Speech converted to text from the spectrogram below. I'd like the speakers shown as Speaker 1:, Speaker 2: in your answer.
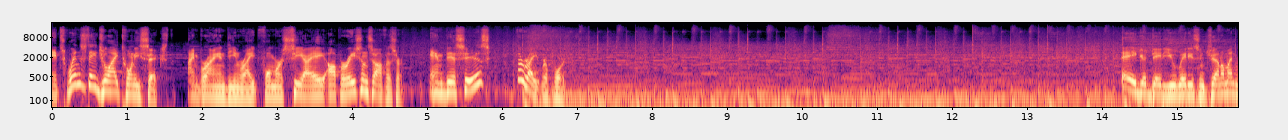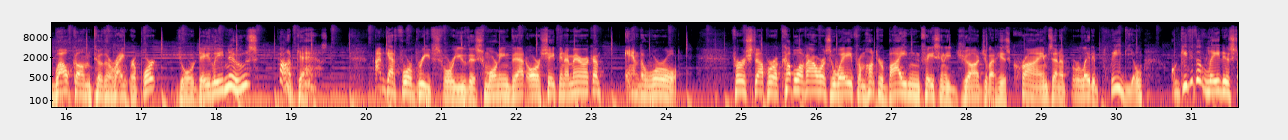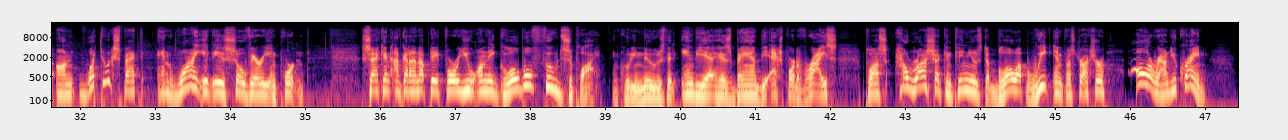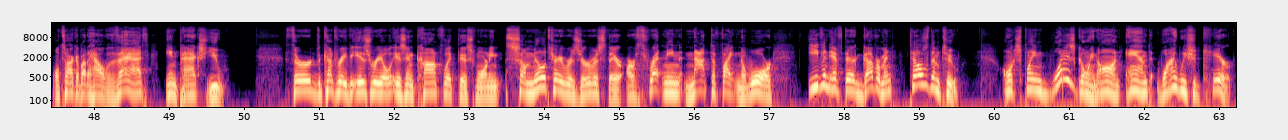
Speaker 1: It's Wednesday, July 26th. I'm Bryan Dean Wright, former CIA operations officer, and this is The Wright Report. Hey, good day to you, ladies and gentlemen. Welcome to The Wright Report, your daily news podcast. I've got four briefs for you this morning that are shaping America and the world. First up, we're a couple of hours away from Hunter Biden facing a judge about his crimes and a related plea deal. I'll give you the latest on what to expect and why it is so very important. Second, I've got an update for you on the global food supply, including news that India has banned the export of rice, plus how Russia continues to blow up wheat infrastructure all around Ukraine. We'll talk about how that impacts you. Third, the country of Israel is in conflict this morning. Some military reservists there are threatening not to fight in a war, even if their government tells them to. I'll explain what is going on and why we should care.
